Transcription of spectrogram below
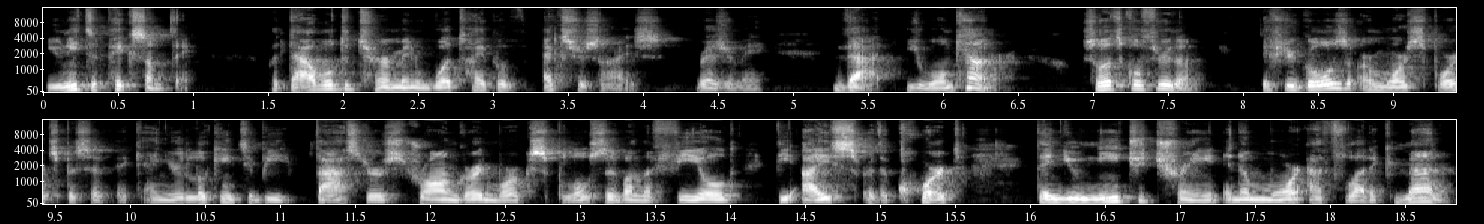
You need to pick something, but that will determine what type of exercise resume that you will encounter. So let's go through them. If your goals are more sports specific and you're looking to be faster, stronger, and more explosive on the field, the ice, or the court, then you need to train in a more athletic manner.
